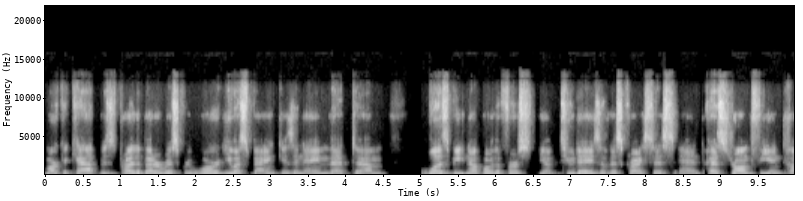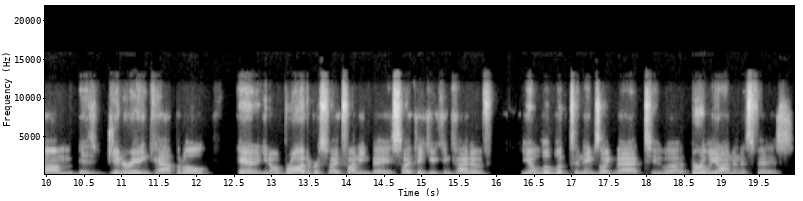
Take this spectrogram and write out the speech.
market cap is probably the better risk reward. U.S. Bank is a name that um, was beaten up over the first you know two days of this crisis and has strong fee income, is generating capital, and you know a broad diversified funding base. So I think you can kind of you know look, look to names like that to uh, early on in this phase.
